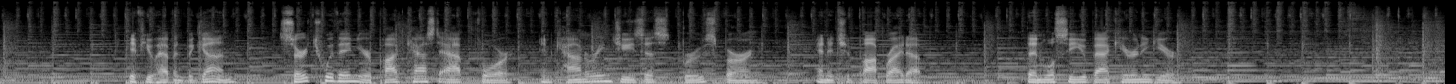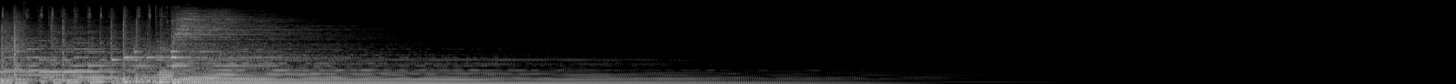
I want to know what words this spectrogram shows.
If you haven't begun, search within your podcast app for Encountering Jesus Bruce Byrne, and it should pop right up. Then we'll see you back here in a year.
